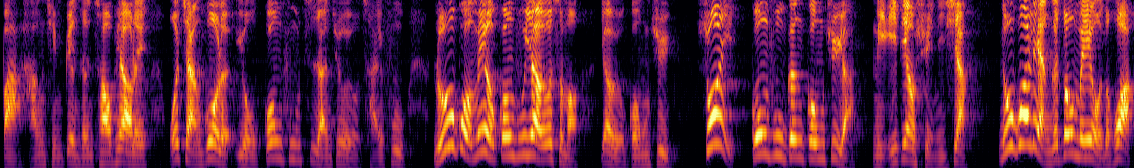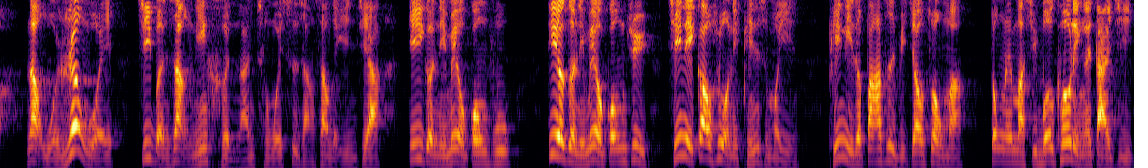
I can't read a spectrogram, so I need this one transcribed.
把行情变成钞票嘞！我讲过了，有功夫自然就有财富。如果没有功夫，要有什么？要有工具。所以功夫跟工具啊，你一定要选一项。如果两个都没有的话，那我认为基本上你很难成为市场上的赢家。第一个，你没有功夫；第二个，你没有工具。请你告诉我，你凭什么赢？凭你的八字比较重吗？东雷马西伯科林的代际，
